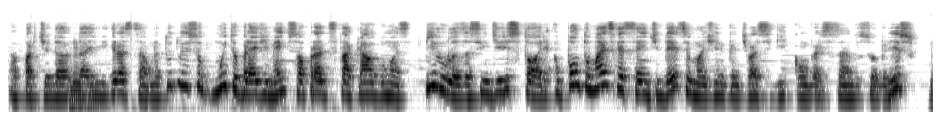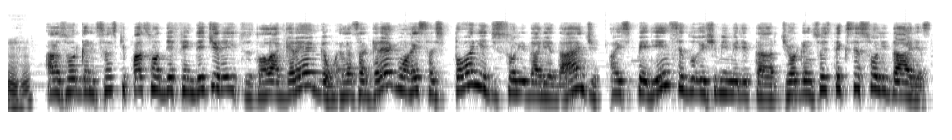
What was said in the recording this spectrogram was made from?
a partir da, uhum. da imigração. Né? Tudo isso muito brevemente, só para destacar algumas pílulas assim de história. O ponto mais recente desse, imagino que a gente vai seguir conversando sobre isso, uhum. as organizações que passam a defender direitos. Então elas agregam, elas agregam a essa história de solidariedade a experiência do regime militar, de organizações têm que ser solidárias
